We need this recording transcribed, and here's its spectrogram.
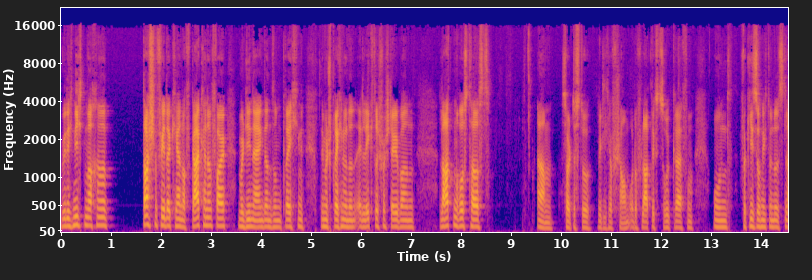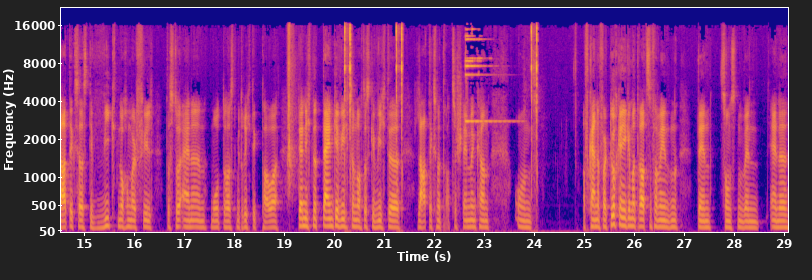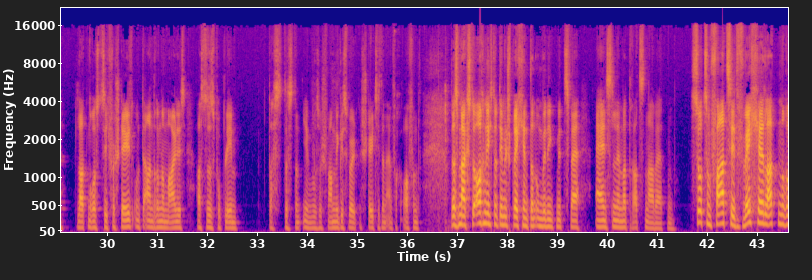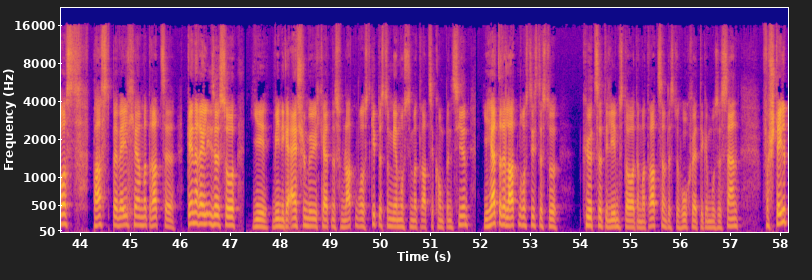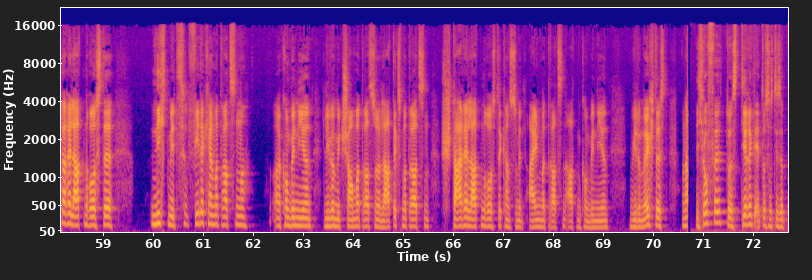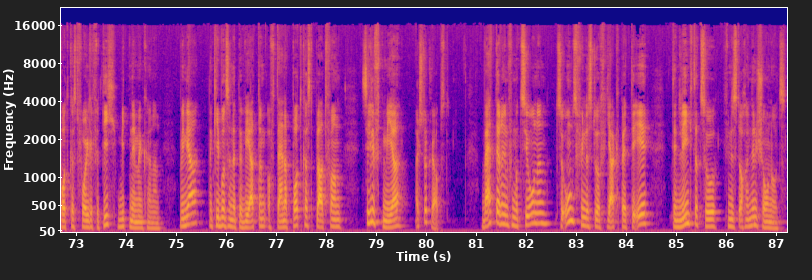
würde ich nicht machen. Taschenfederkern auf gar keinen Fall, weil die neigen dann zum Brechen. Dementsprechend, wenn du einen elektrisch verstellbaren Lattenrost hast, ähm, solltest du wirklich auf Schaum oder auf Latex zurückgreifen. Und vergiss auch nicht, wenn du das Latex hast, die wiegt noch einmal viel, dass du einen Motor hast mit richtig Power, der nicht nur dein Gewicht, sondern auch das Gewicht der Latexmatratze stemmen kann. Und auf keinen Fall durchgängige Matratzen verwenden, denn sonst, wenn eine Lattenrost sich verstellt und der andere normal ist, hast du das Problem, dass das dann irgendwo so schwammig ist, weil es stellt sich dann einfach auf und das magst du auch nicht und dementsprechend dann unbedingt mit zwei einzelnen Matratzen arbeiten. So zum Fazit, welcher Lattenrost passt bei welcher Matratze? Generell ist es so, je weniger Einstellmöglichkeiten es vom Lattenrost gibt, desto mehr muss die Matratze kompensieren. Je härter der Lattenrost ist, desto kürzer die Lebensdauer der Matratze und desto hochwertiger muss es sein verstellbare Lattenroste nicht mit Federkernmatratzen äh, kombinieren, lieber mit Schaummatratzen oder Latexmatratzen. Starre Lattenroste kannst du mit allen Matratzenarten kombinieren, wie du möchtest. Und ich hoffe, du hast direkt etwas aus dieser Podcast-Folge für dich mitnehmen können. Wenn ja, dann gib uns eine Bewertung auf deiner Podcast-Plattform. Sie hilft mehr, als du glaubst. Weitere Informationen zu uns findest du auf jagdbett.de. Den Link dazu findest du auch in den Show Notes.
